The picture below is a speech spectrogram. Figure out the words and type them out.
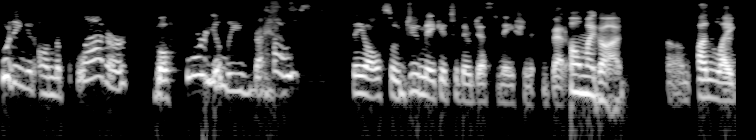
putting it on the platter before you leave the house, they also do make it to their destination better. Oh my God. Um, unlike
